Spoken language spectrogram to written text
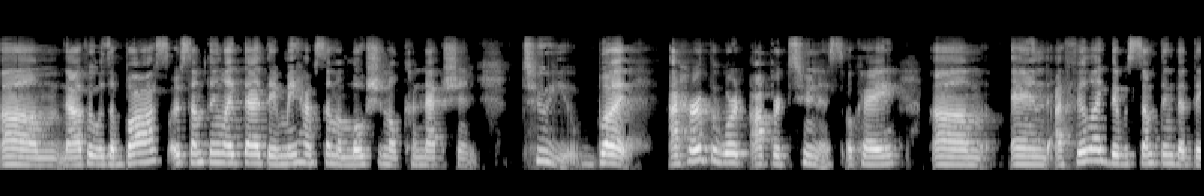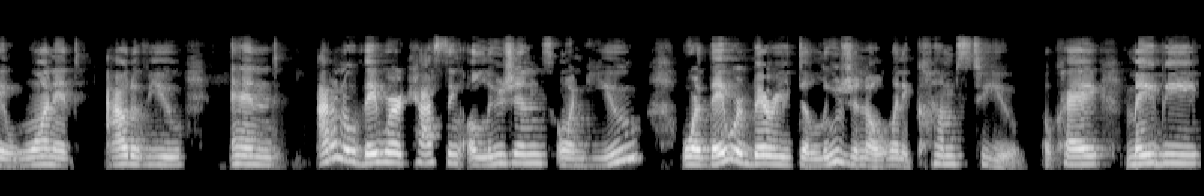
Um, now, if it was a boss or something like that, they may have some emotional connection to you. But I heard the word opportunist, okay? Um, and I feel like there was something that they wanted out of you. And I don't know if they were casting illusions on you or they were very delusional when it comes to you, okay? Maybe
